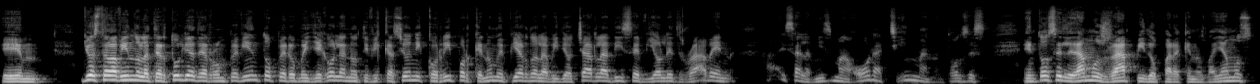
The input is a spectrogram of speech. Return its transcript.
Em, yo estaba viendo la tertulia de Rompeviento, pero me llegó la notificación y corrí porque no me pierdo la videocharla, dice Violet Raven. Es a la misma hora, chin, mano. Entonces, entonces le damos rápido para que nos vayamos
